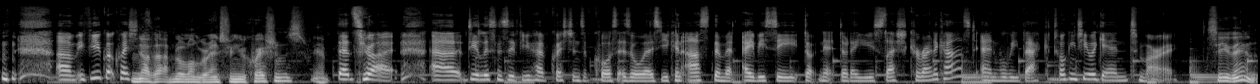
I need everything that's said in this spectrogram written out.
um, if you've got questions. No, I'm no longer answering your questions. Yeah. That's right. Uh, dear listeners, if you have questions, of course, as always, you can ask them at abc.net.au slash coronacast, and we'll be back talking to you again tomorrow. See you then.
